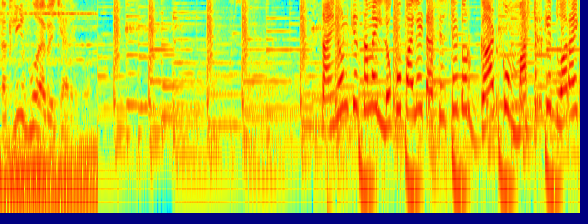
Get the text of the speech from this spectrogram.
तकलीफ़ हुआ है बेचारे को। साइन ऑन के समय लोको पायलट असिस्टेंट और गार्ड को मास्टर के द्वारा एक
